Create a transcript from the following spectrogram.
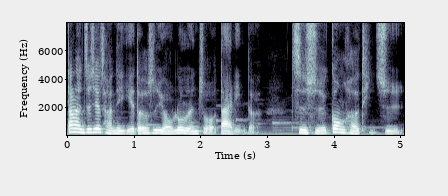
当然，这些团体也都是由洛伦佐带领的。此时，共和体制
